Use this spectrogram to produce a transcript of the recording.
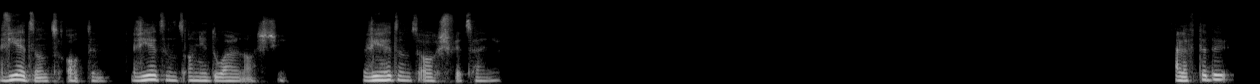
wiedząc o tym, wiedząc o niedualności, wiedząc o oświeceniu. Ale wtedy,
